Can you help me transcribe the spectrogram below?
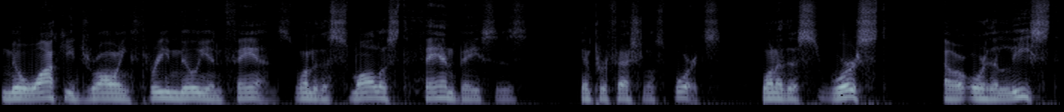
Milwaukee drawing 3 million fans, one of the smallest fan bases in professional sports, one of the worst or, or the least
